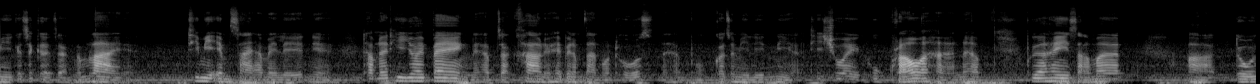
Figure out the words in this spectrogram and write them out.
มีก็จะเกิดจากน้ำลายเนี่ย ที่มีเอนไซม์อะไมเลสเนี่ยทำหน้าที่ย่อยแป้งนะครับจากข้าวเนี่ยให้เป็นน้ำตาลมอลโทสนะครับผมก็จะมีลิ้นเนี่ยที่ช่วยคลุกเคล้าอาหารนะครับ เพื่อให้สามารถอ่าโดน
